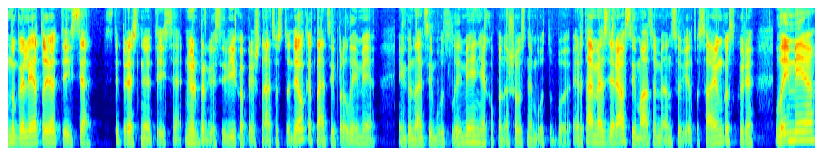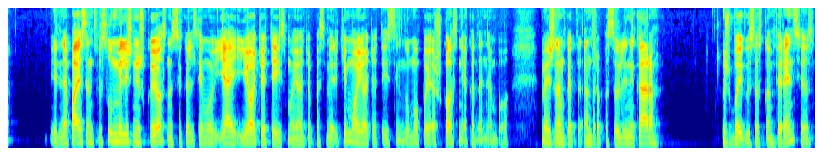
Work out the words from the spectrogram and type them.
nugalėtojo teise, stipresniojo teise. Nürnbergas įvyko prieš nacius todėl, kad nacijai pralaimėjo. Jeigu nacijai būtų laimėję, nieko panašaus nebūtų buvę. Ir tą mes geriausiai matome ant Sovietų sąjungos, kuri laimėjo ir nepaisant visų milžiniškų jos nusikaltimų, jai jokio teismo, jokio pasmerkimo, jokio teisingumo paieškos niekada nebuvo. Mes žinom, kad antrą pasaulinį karą užbaigusios konferencijos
